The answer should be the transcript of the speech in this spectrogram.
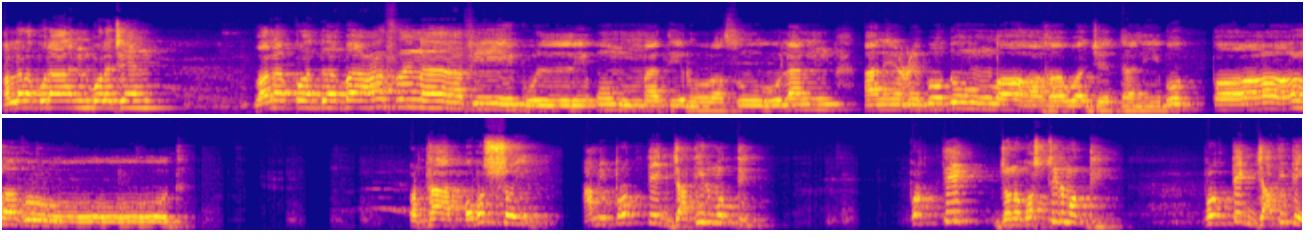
আল্লাহ রাব্বুল আলামিন বলেছেন ولقد بعثنا في كل أمة رسولا أن اعبدوا الله واجتنبوا الطاغوت অর্থাৎ অবশ্যই আমি প্রত্যেক জাতির মধ্যে প্রত্যেক জনগোষ্ঠীর মধ্যে প্রত্যেক জাতিতে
